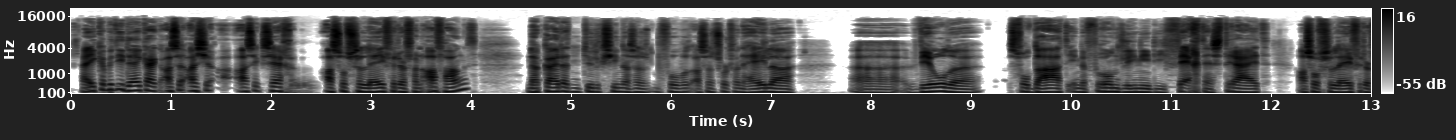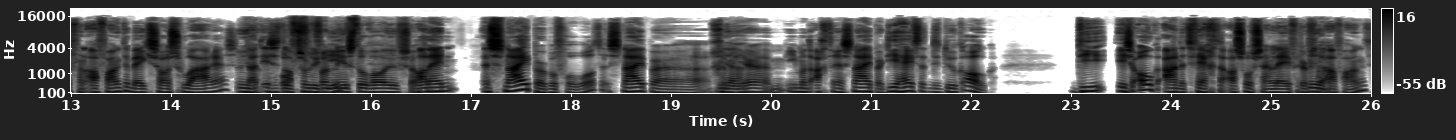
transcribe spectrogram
Ja, ik heb het idee, kijk, als, als, je, als ik zeg alsof zijn leven ervan afhangt, dan kan je dat natuurlijk zien als een, bijvoorbeeld als een soort van hele eh, wilde soldaat in de frontlinie die vecht en strijdt, alsof zijn leven ervan afhangt. Een beetje zoals Suarez. ja. Dat is het Of absoluut Van niet. Nistelrooy of zo. Alleen een sniper bijvoorbeeld, een snipergeweer, um, iemand achter een sniper, die heeft het natuurlijk ook. Die is ook aan het vechten alsof zijn leven ervan Ja. afhangt.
